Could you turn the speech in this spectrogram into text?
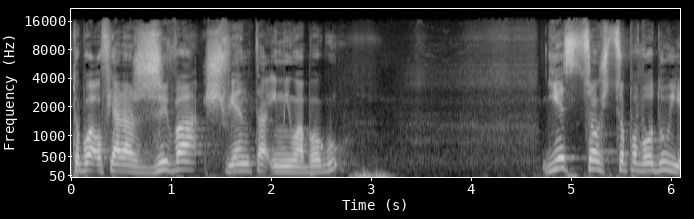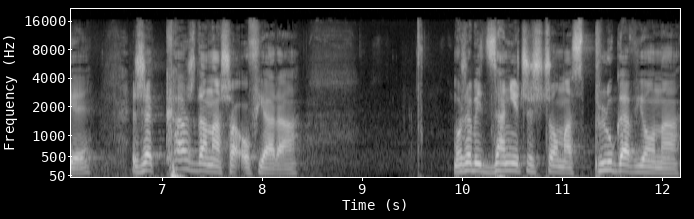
to była ofiara żywa, święta i miła Bogu? Jest coś, co powoduje, że każda nasza ofiara może być zanieczyszczona, splugawiona,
